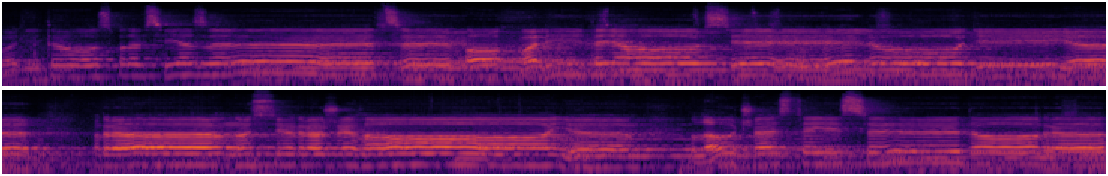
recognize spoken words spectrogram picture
Моліте Господа всі язиці, похваліте Його всі люди, ревності розжигаєм, благочестя єси доре,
